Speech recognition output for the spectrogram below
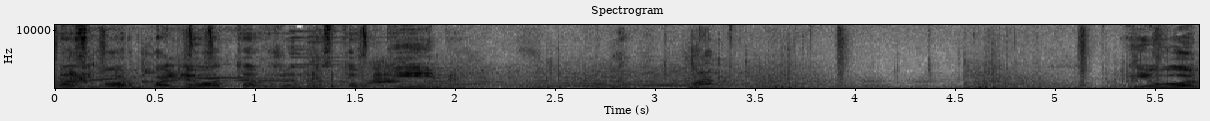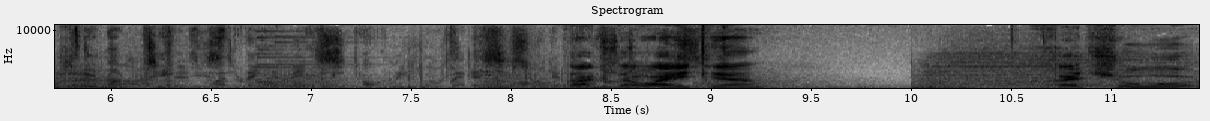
Разбор полета уже на стоп-гейме. И вот же. Так, давайте. Хочу...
